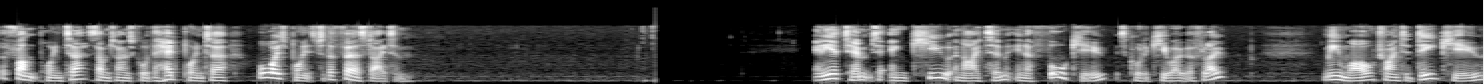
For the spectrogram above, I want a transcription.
The front pointer, sometimes called the head pointer, always points to the first item. Any attempt to enqueue an item in a full queue is called a queue overflow. Meanwhile, trying to dequeue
